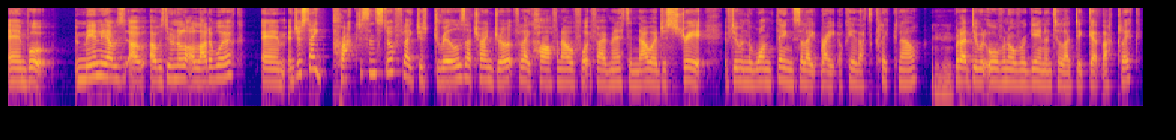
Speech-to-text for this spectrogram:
Um, but mainly I was I, I was doing a lot of ladder work. Um, and just like practicing stuff, like just drills. I try and drill it for like half an hour, 45 minutes, and an hour just straight of doing the one thing. So, like, right, okay, that's click now. But I'd do it over and over again until I did get that click.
